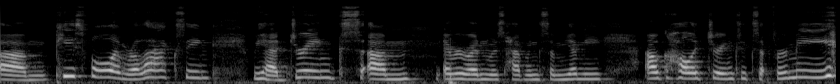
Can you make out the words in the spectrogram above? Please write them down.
um, peaceful and relaxing. We had drinks. Um, everyone was having some yummy alcoholic drinks except for me.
